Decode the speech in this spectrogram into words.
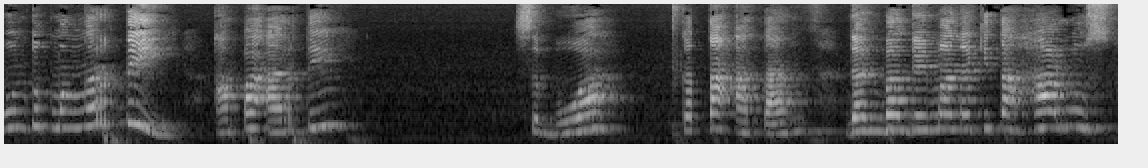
untuk mengerti apa arti sebuah ketaatan dan bagaimana kita harus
